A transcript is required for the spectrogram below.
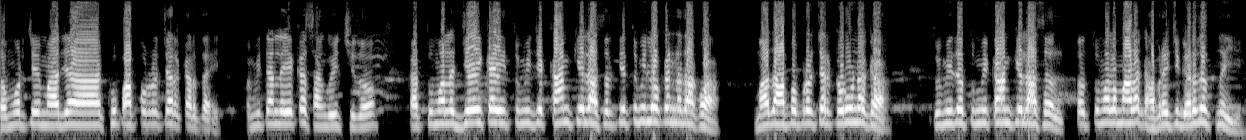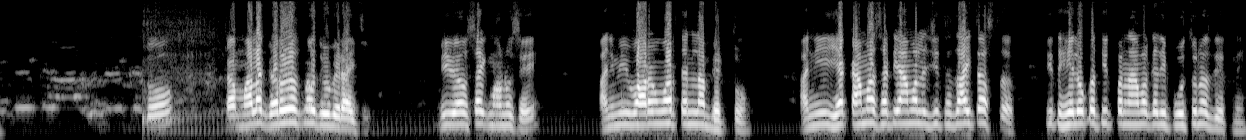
समोरचे माझ्या खूप अपप्रचार करताय. मी त्यांना एकच सांगू इच्छितो का तुम्हाला जे काही तुम्ही जे काम केलं असेल ते तुम्ही लोकांना दाखवा. माझा अपप्रचार करू नका. तुम्ही जर तुम्ही काम केलं असेल तर तुम्हाला मला घाबरायची गरजच नाहीये. तो का मला गरजच नव्हती उभी राहायची. मी व्यावसायिक माणूस आहे आणि मी वारंवार त्यांना भेटतो. आणि ह्या कामासाठी आम्हाला जिथं जायचं असतं तिथं हे लोक तिथपर्यंत आम्हाला कधी पोहोचूनच देत नाही.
